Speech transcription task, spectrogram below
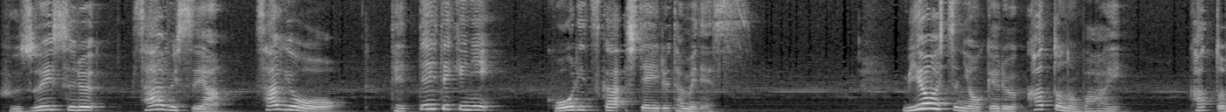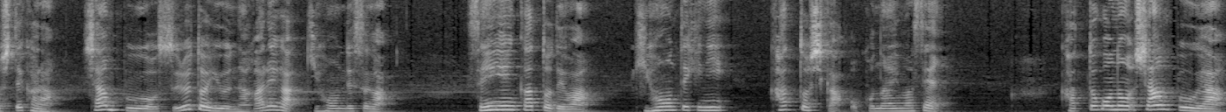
付随するサービスや作業を徹底的に効率化しているためです。美容室におけるカットの場合、カットしてからシャンプーをするという流れが基本ですが、1000円カットでは基本的にカットしか行いません。カット後のシャンプーや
